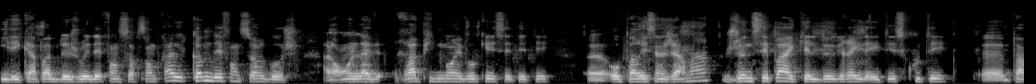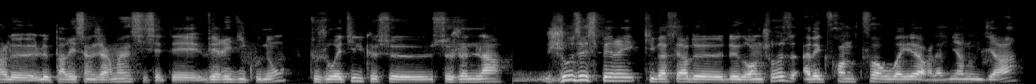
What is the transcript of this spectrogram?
Il est capable de jouer défenseur central comme défenseur gauche. Alors on l'a rapidement évoqué cet été euh, au Paris Saint-Germain. Je ne sais pas à quel degré il a été scouté euh, par le, le Paris Saint-Germain, si c'était véridique ou non. Toujours est-il que ce, ce jeune-là, j'ose espérer qu'il va faire de, de, grandes choses avec Francfort ou ailleurs. L'avenir nous le dira.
